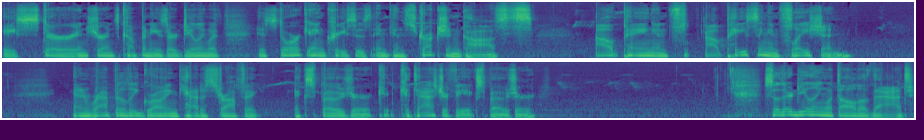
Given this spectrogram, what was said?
a stir. Insurance companies are dealing with historic increases in construction costs, outpaying outpacing inflation, and rapidly growing catastrophic exposure, c- catastrophe exposure. So they're dealing with all of that.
